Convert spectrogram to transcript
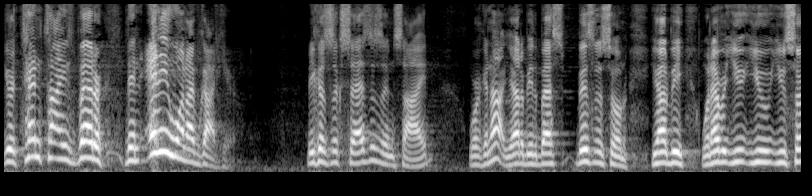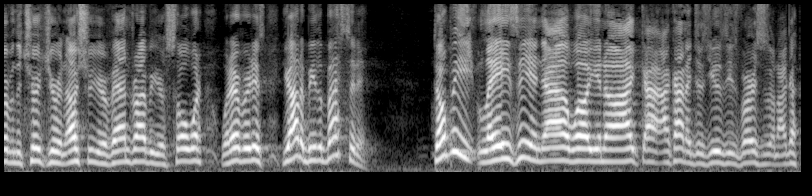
You're 10 times better than anyone I've got here. Because success is inside working out. You got to be the best business owner. You got to be, whatever you, you, you serve in the church, you're an usher, you're a van driver, you're a soul winner, whatever it is, you got to be the best at it. Don't be lazy and, ah, well, you know, I, I kind of just use these verses and I got.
